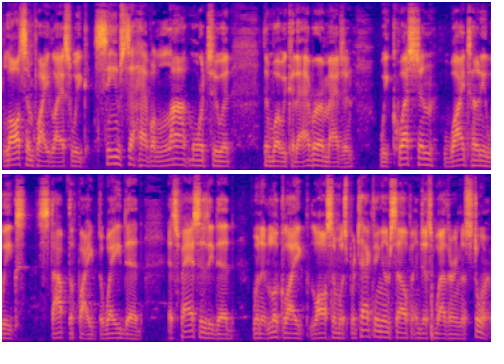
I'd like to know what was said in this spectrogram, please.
versus Lawson fight last week seems to have a lot more to it than what we could ever imagine. We question why Tony Weeks stopped the fight the way he did, as fast as he did, when it looked like Lawson was protecting himself and just weathering the storm.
